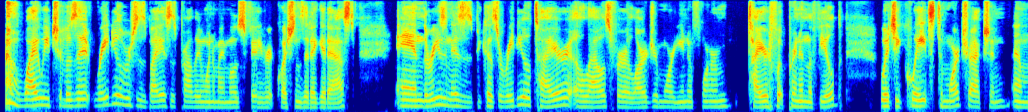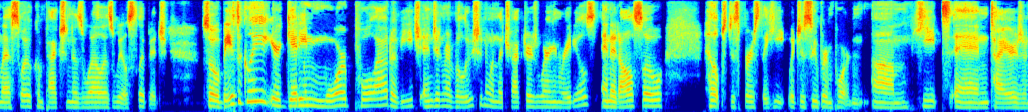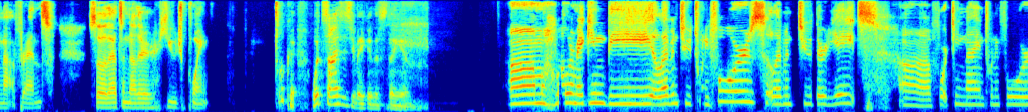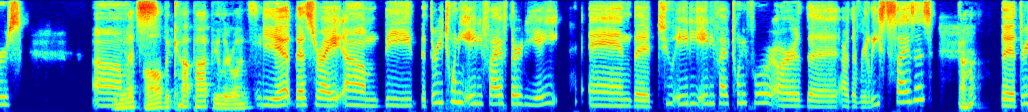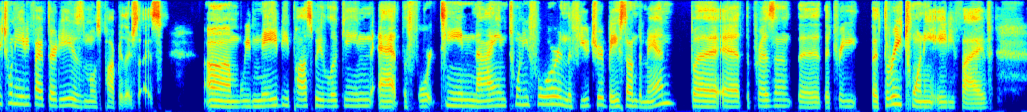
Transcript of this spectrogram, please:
why we chose it, radial versus bias is probably one of my most favorite questions that I get asked. And the reason is, is because a radial tire allows for a larger, more uniform tire footprint in the field, which equates to more traction and less soil compaction as well as wheel slippage. So basically, you're getting more pull out of each engine revolution when the tractor is wearing radials, and it also helps disperse the heat, which is super important. Um, heat and tires are not friends. So that's another huge point. Okay. What sizes you making this thing in? Um, well, we're making the 11 to 24s, 11 to 38s, uh, 14 9 24s. Um, yep, all the popular ones. Yeah, that's right. Um, the the 320 85 38 and the 280 85 24 are the are the released sizes. Uh-huh. The 320 85 38 is the most popular size. Um, we may be possibly looking at the 14 9 24 in the future based on demand, but at the present, the the three the 320 85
